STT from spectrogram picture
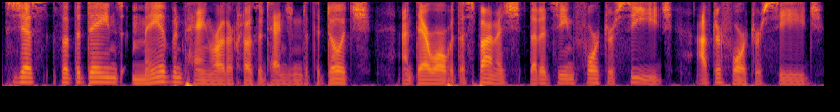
suggests that the Danes may have been paying rather close attention to the Dutch and their war with the Spanish that had seen fortress siege after fortress siege.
